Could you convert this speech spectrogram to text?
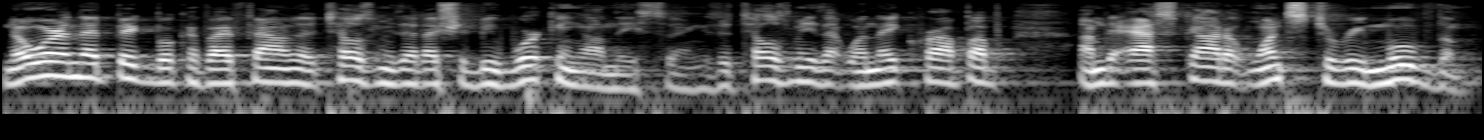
Nowhere in that big book have I found that tells me that I should be working on these things. It tells me that when they crop up, I'm to ask God at once to remove them.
